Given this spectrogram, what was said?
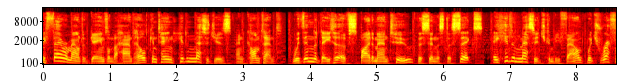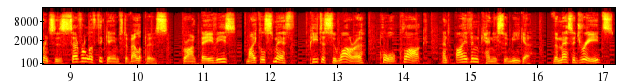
A fair amount of games on the handheld contain hidden messages and content. Within the data of Spider Man 2 The Sinister Six, a hidden message can be found which references several of the game's developers Grant Davies, Michael Smith, Peter Suwara, Paul Clark, and Ivan Kenny Sumiga. The message reads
